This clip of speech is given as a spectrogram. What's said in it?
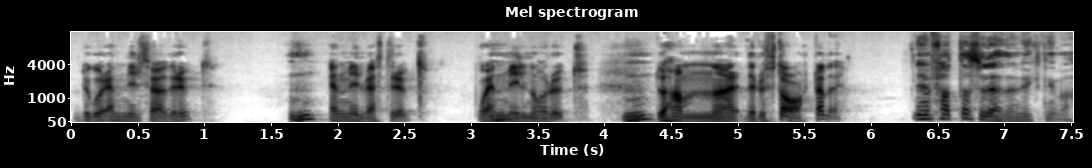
Du går en mil söderut, Mm. en mil västerut och en mil norrut. Du hamnar där du startade. Jag fattar så den riktning va?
